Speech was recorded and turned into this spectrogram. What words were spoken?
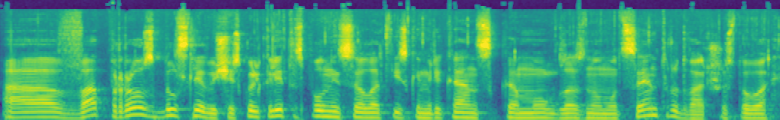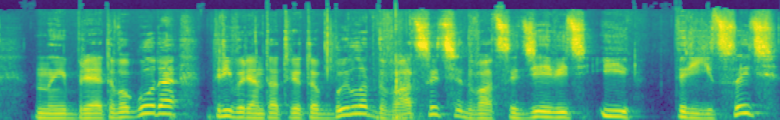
А вопрос был следующий. Сколько лет исполнится латвийско-американскому глазному центру 26 ноября этого года? Три варианта ответа было – 20, 29 и 30.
